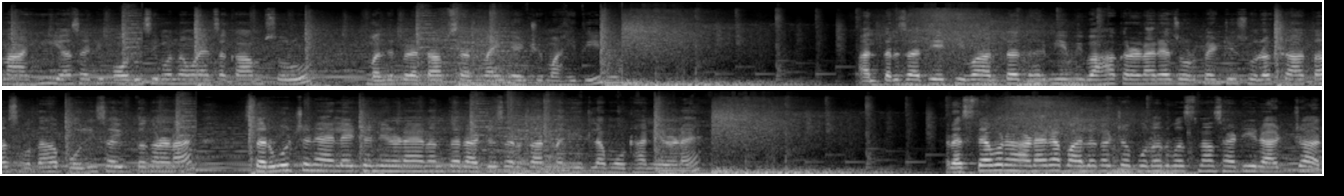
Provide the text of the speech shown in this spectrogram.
नाही यासाठी पॉलिसी बनवण्याचं काम सुरू. मंत्री प्रताप सरनाईक यांची माहिती. आंतरजातीय किंवा आंतरधर्मीय विवाह करणाऱ्या जोडप्यांची सुरक्षा आता स्वतः पोलीस आयुक्त करणार. सर्वोच्च न्यायालयाच्या निर्णयानंतर राज्य सरकारनं घेतला मोठा निर्णय. रस्त्यावर राहणाऱ्या बालकांच्या पुनर्वसनासाठी राज्यात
